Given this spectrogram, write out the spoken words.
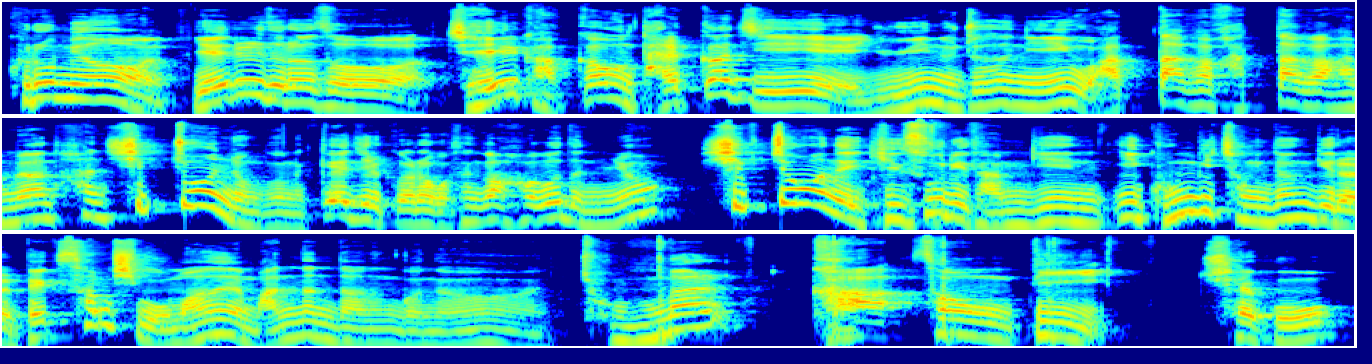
그러면 예를 들어서 제일 가까운 달까지 유인 우주선이 왔다가 갔다가 하면 한 10조 원 정도는 깨질 거라고 생각하거든요. 10조 원의 기술이 담긴 이 공기청정기를 135만 원에 만난다는 거는 정말 가성비 최고.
